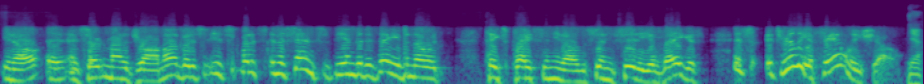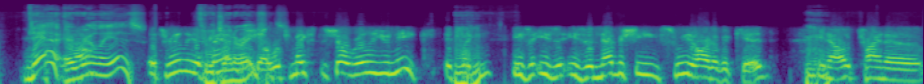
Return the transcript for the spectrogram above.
you know, and, and a certain amount of drama, but it's it's but it's in a sense at the end of the day, even though it takes place in you know the Sin City of Vegas, it's it's really a family show. Yeah. Yeah, it You know? really is. It's really a Three family show, which makes the show really unique. It's like Mhm. he's a, he's a, he's a nebbishy sweetheart of a kid, Mm-hmm. you know, trying to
